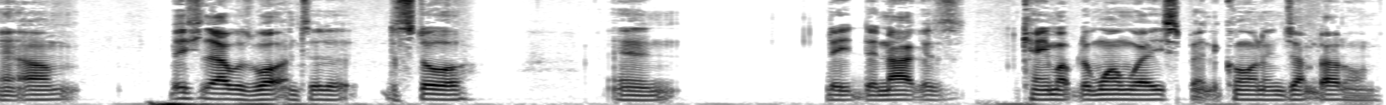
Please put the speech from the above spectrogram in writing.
Yeah. And um, basically, I was walking to the the store, and they the knockers came up the one way, spent the corner, and jumped out on me.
